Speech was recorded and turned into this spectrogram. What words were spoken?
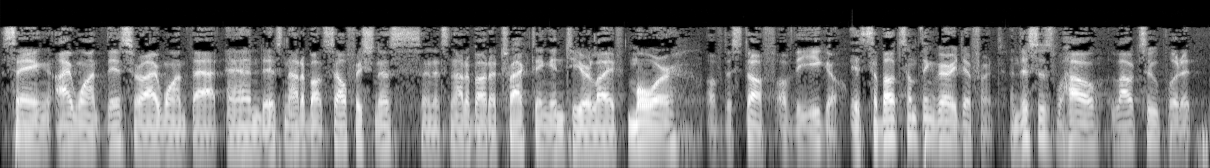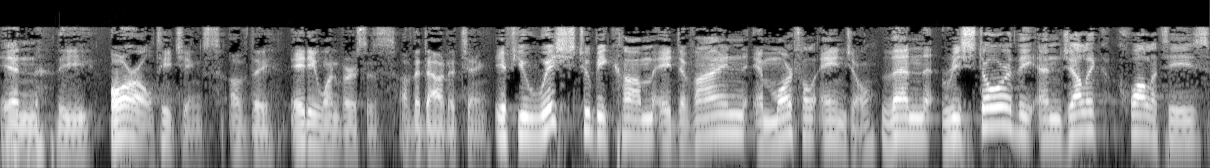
saying, I want this or I want that. And it's not about selfishness and it's not about attracting into your life more of the stuff of the ego. It's about something very different. And this is how Lao Tzu put it in the oral teachings of the 81 verses of the Tao Te Ching. If you wish to become a divine immortal angel, then restore the angelic qualities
